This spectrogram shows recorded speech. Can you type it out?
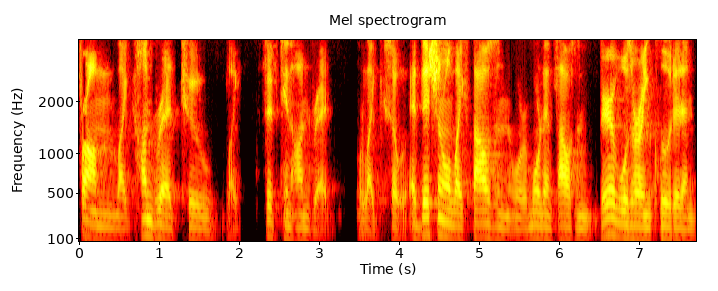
from like hundred to like fifteen hundred, or like so additional like thousand or more than thousand variables are included in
